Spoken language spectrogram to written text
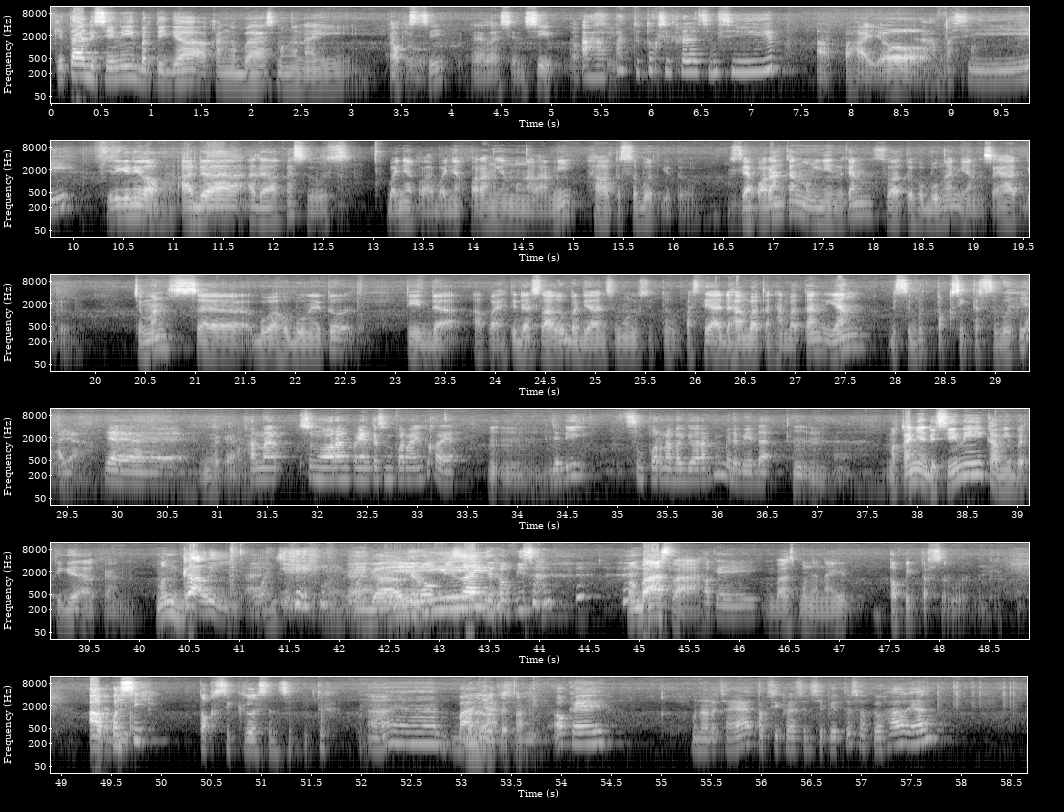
Kita di sini bertiga akan ngebahas mengenai toxic relationship. Apa tuh toxic relationship? Apa ayo? Apa sih? Jadi gini loh, ada ada kasus banyak lah banyak orang yang mengalami hal tersebut gitu. Setiap orang kan menginginkan suatu hubungan yang sehat gitu. Cuman sebuah hubungan itu tidak apa ya, tidak selalu berjalan semulus itu. Pasti ada hambatan-hambatan yang disebut toksik tersebut. Ya ya. Ya ya ya. ya. Bener kan? Karena semua orang pengen kesempurnaan itu kali ya. Mm-mm. Jadi sempurna bagi orang kan beda-beda. Mm-mm. Makanya di sini kami bertiga akan menggali, anjing. menggali, Jero pisan, jero pisan. membahas lah. Oke. membahas mengenai topik tersebut. Apa Jadi- sih toxic relationship itu? Ah, banyak Menurut Eva. sih. Oke. Menurut saya toxic relationship itu satu hal yang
